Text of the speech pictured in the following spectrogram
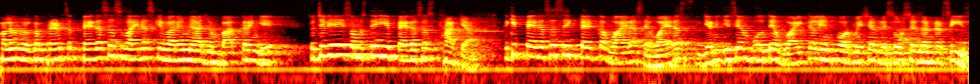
Hello and welcome friends Pegasus virus के बारे में आज हम बात करेंगे। तो चलिए ये समझते हैं ये पेगासस था क्या। देखिए पेगासस एक टाइप का वायरस है। वायरस यानी जिसे हम बोलते हैं vital information resources under siege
